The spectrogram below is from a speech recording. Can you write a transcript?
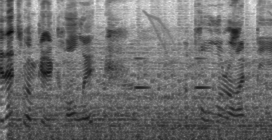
Yeah, that's what I'm gonna call it. A Polaron beam.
